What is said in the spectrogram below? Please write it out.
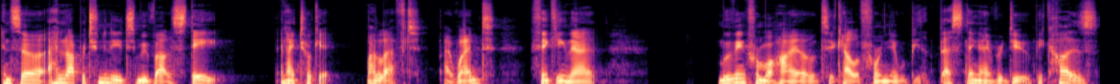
And so I had an opportunity to move out of state and I took it. I left. I went thinking that moving from Ohio to California would be the best thing I ever do because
